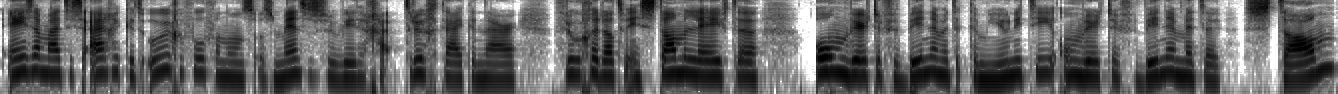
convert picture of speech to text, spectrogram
Eenzaamheid is eigenlijk het oergevoel van ons als mensen. Als we weer terugkijken naar vroeger dat we in stammen leefden. Om weer te verbinden met de community. Om weer te verbinden met de stam.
